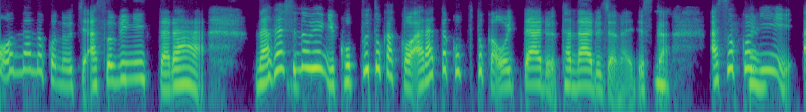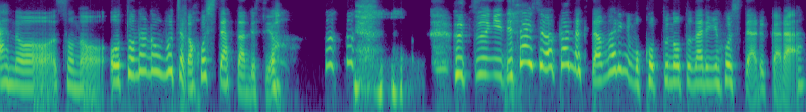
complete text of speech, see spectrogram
の女の子のうち遊びに行ったら、流しの上にコップとかこう、洗ったコップとか置いてある棚あるじゃないですか。うん、あそこに、はい、あの、その、大人のおもちゃが干してあったんですよ。普通に。で、最初わかんなくてあまりにもコップの隣に干してあるから。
